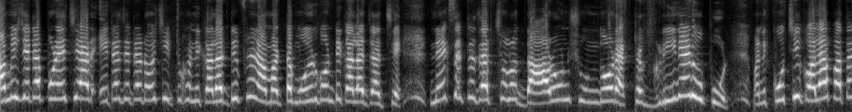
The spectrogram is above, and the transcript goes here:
আমি যেটা পরেছি আর এটা যেটা রয়েছে, একটুখানি কালার ডিফারেন্ট আমারটা ময়ূরগন্টি কালার যাচ্ছে। নেক্সট একটা যাচ্ছে হলো দারুণ সুন্দর একটা গ্রিনের উপর। মানে কচি কলা পাতা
